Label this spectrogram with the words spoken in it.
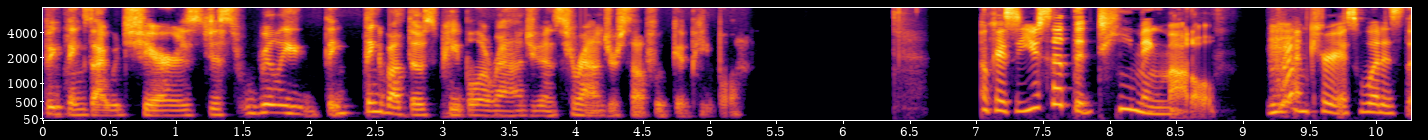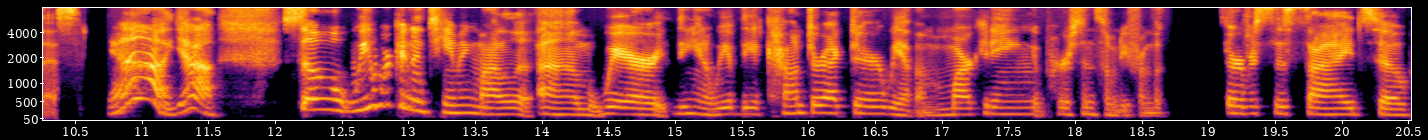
big things i would share is just really think think about those people around you and surround yourself with good people. Okay so you said the teaming model mm-hmm. i'm curious what is this yeah, yeah. So we work in a teaming model um, where you know we have the account director, we have a marketing person, somebody from the services side. So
